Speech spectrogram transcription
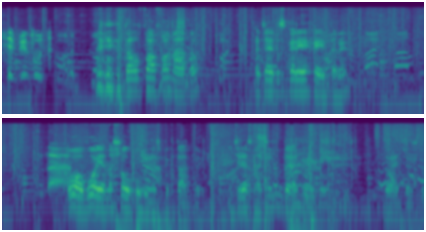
все бегут. Толпа фанатов. Хотя это скорее хейтеры. Да. О, во, я нашел кукольный спектакль. Интересно, а что тут до этого было? Давайте я жду.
